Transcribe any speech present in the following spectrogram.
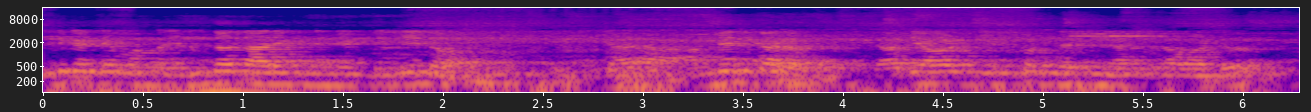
ఎందుకంటే మొన్న ఎనిమిదో తారీఖు నేను ఢిల్లీలో జా- అంబేద్కర్ జాతీయ అవార్డు తీసుకోవడం జరిగింది నేషనల్ అవార్డు.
